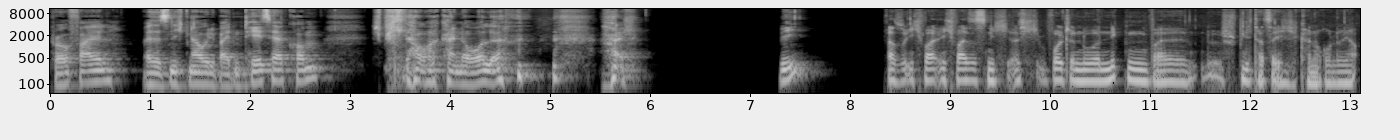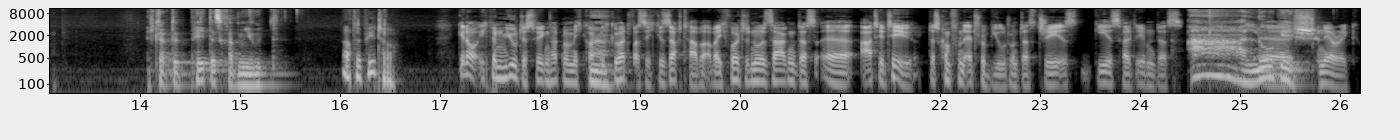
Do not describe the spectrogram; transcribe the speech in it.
Profile, weiß jetzt nicht genau, wo die beiden Ts herkommen, spielt auch keine Rolle. Weil, wie? Also ich, weiß, ich weiß es nicht. Ich wollte nur nicken, weil spielt tatsächlich keine Rolle, ja. Ich glaube, der Peter ist gerade mute. Ach, der Peter. Genau, ich bin mute, deswegen hat man mich gerade ah. nicht gehört, was ich gesagt habe. Aber ich wollte nur sagen, dass äh, ATT, das kommt von Attribute und das J ist, G ist halt eben das ah, logisch. Äh, Generic.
